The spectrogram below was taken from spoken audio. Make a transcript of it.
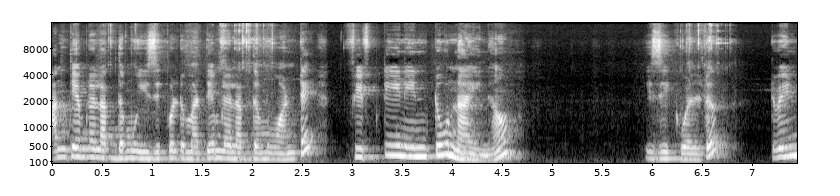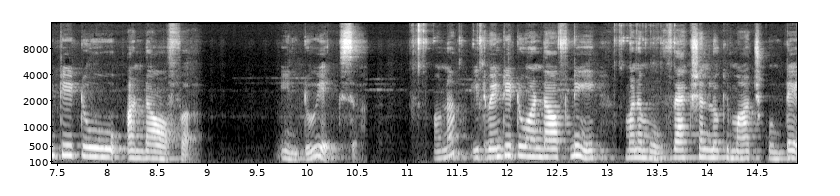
అంత్యంలో లబ్ధము ఈజ్ ఈక్వల్ టు మధ్యంలో లబ్ధము అంటే fifteen into nine is equal to twenty two and half into X అవునా? ఈ ట్వంటీ టూ అండ్ హాఫ్ని మనము ఫ్రాక్షన్లోకి మార్చుకుంటే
